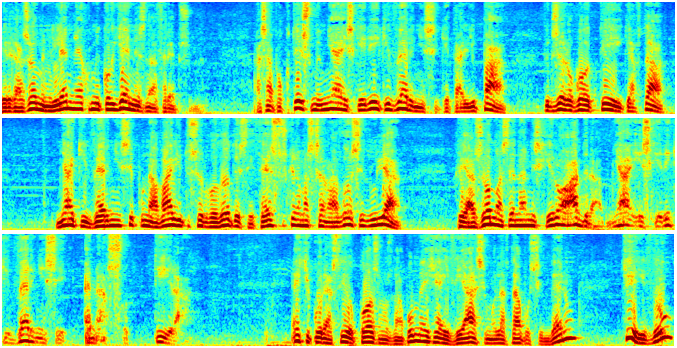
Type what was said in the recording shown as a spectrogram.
οι εργαζόμενοι λένε έχουμε οικογένειες να θρέψουμε. Ας αποκτήσουμε μια ισχυρή κυβέρνηση και τα λοιπά. Δεν ξέρω εγώ τι και αυτά μια κυβέρνηση που να βάλει τους εργοδότες στη θέση τους και να μας ξαναδώσει δουλειά. Χρειαζόμαστε έναν ισχυρό άντρα μια ισχυρή κυβέρνηση ένα σωτήρα. Έχει κουραστεί ο κόσμος να πούμε έχει αειδιάσει με όλα αυτά που συμβαίνουν και ειδού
